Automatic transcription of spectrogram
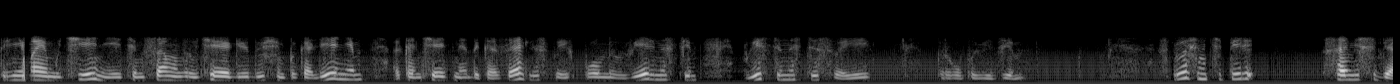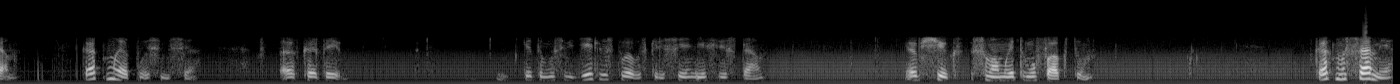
принимая мучения и тем самым вручая грядущим поколениям окончательное доказательство их полной уверенности в истинности своей проповеди. Спросим теперь сами себя – как мы относимся э, к, этой, к этому свидетельству о воскресении Христа? И вообще к самому этому факту. Как мы сами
